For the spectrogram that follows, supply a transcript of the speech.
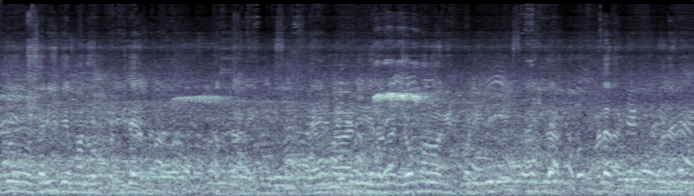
ಇದು ಸರಿ ಇದೆಯಮ್ಮ ನೋಡ್ಕೊಂಡು ಇದೆ ಅಲ್ವಾ? ಅಂತ ದಯಮಾಡಿ ಇದನ್ನು ಜೋಪಾನವಾಗಿ ಇಟ್ಕೊಳ್ಳಿ. ಆಯಿತಾ? ಒಳ್ಳೆಯದಾಗಿ ಒಳ್ಳೆಯದಾಗಿ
